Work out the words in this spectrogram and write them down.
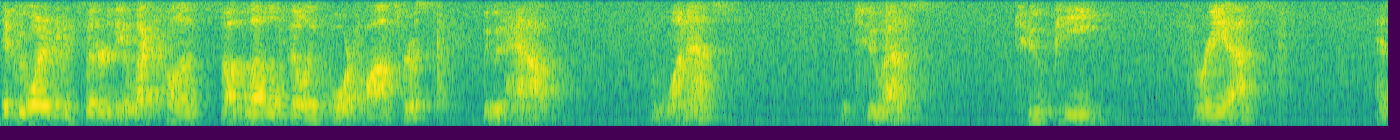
if we wanted to consider the electron sublevel filling for phosphorus, we would have the 1s, the 2s, 2p, 3s, and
